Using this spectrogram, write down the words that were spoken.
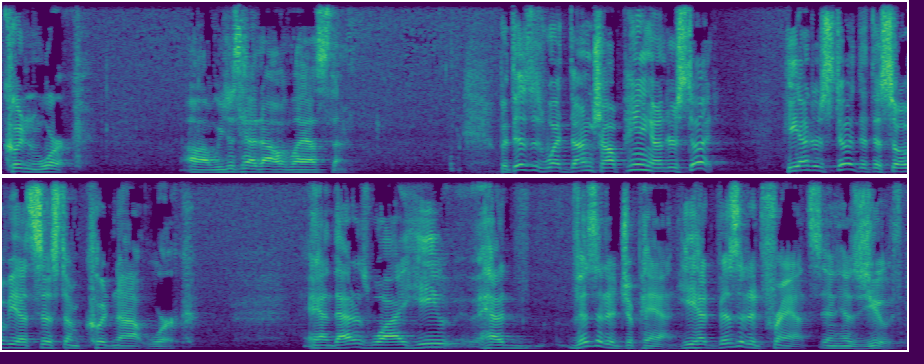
couldn't work. Uh, we just had to outlast them. But this is what Deng Xiaoping understood. He understood that the Soviet system could not work. And that is why he had visited Japan. He had visited France in his youth.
